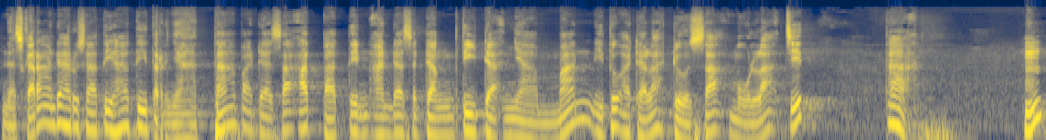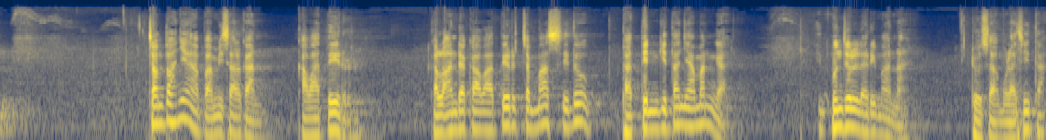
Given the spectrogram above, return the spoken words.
Nah, sekarang Anda harus hati-hati. Ternyata pada saat batin Anda sedang tidak nyaman itu adalah dosa mula cita. Hmm? Contohnya apa? Misalkan khawatir. Kalau Anda khawatir, cemas itu batin kita nyaman nggak? Muncul dari mana? Dosa mula cita.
